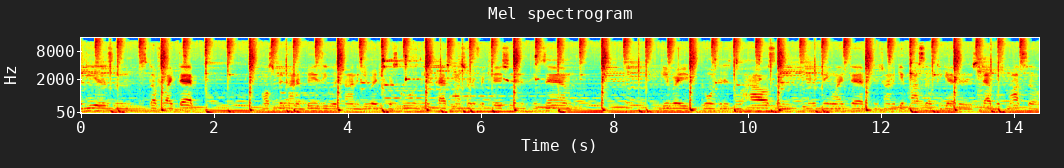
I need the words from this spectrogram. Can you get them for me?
ideas and stuff like that. Also been kind of busy with trying to get ready for school, get past my certification exam, get ready to go into this new house and everything like that. Just trying to get myself together and establish myself,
